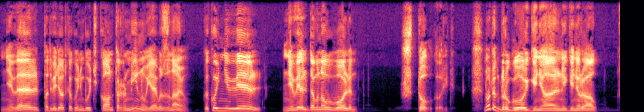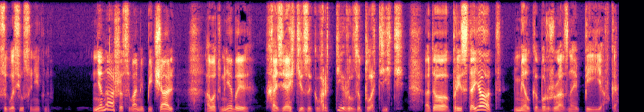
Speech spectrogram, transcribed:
Невель подведет какую-нибудь контрмину, я его знаю. Какой Невель? Невель давно уволен. Что вы говорите? Ну так другой гениальный генерал, согласился Никонов. Не наша с вами печаль, а вот мне бы хозяйке за квартиру заплатить, а то пристает мелкобуржуазная пиявка.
